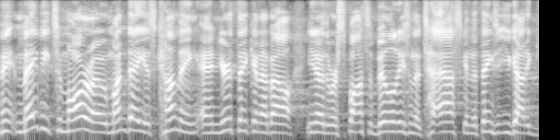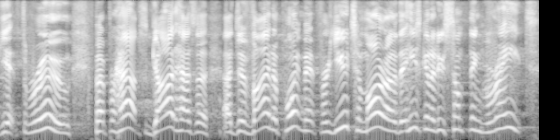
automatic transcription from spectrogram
Maybe tomorrow, Monday is coming, and you're thinking about, you know, the responsibilities and the task and the things that you got to get through. But perhaps God has a, a divine appointment for you tomorrow that He's going to do something great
